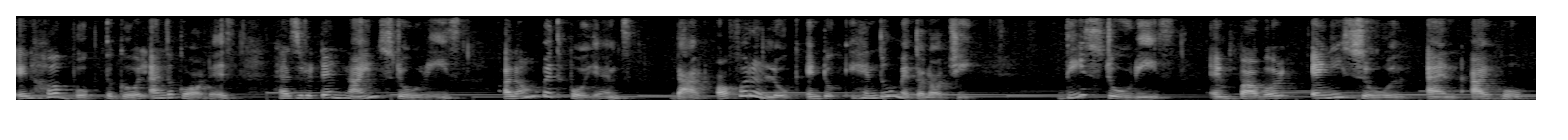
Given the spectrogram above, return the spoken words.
in her book The Girl and the Goddess, has written nine stories along with poems that offer a look into Hindu mythology. These stories empower any soul, and I hope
